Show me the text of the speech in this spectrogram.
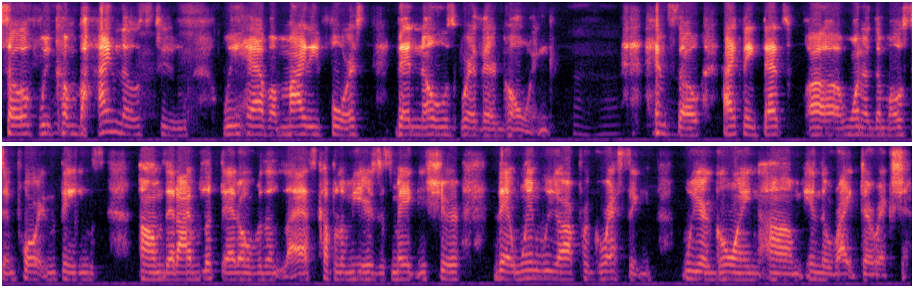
so if we combine those two, we have a mighty force that knows where they're going. Mm-hmm. And so I think that's uh, one of the most important things um, that I've looked at over the last couple of years is making sure that when we are progressing, we are going um, in the right direction.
